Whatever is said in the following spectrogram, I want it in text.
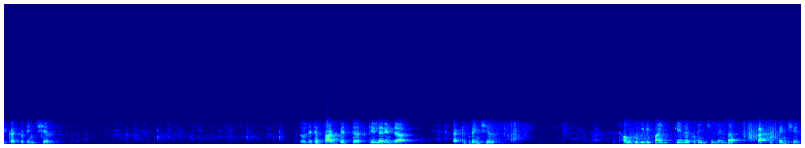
Wiechert potential. So let us start with the scalar and the vector potentials. How do we define scalar potential and the vector potential?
